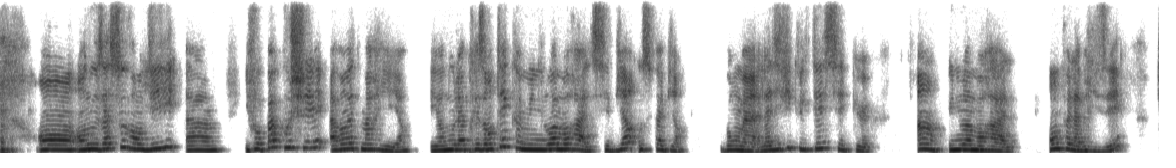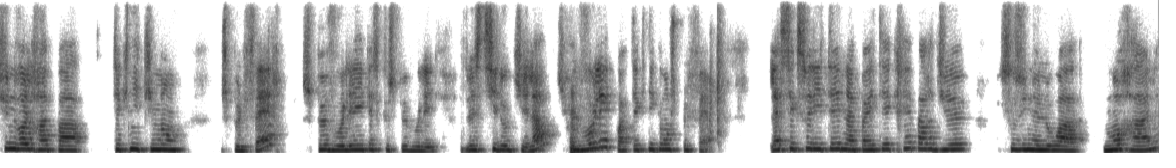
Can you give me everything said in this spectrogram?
on, nous a souvent dit euh, il faut pas coucher avant d'être marié. Hein. et on nous l'a présenté comme une loi morale c'est bien ou c'est pas bien. Bon, ben, la difficulté, c'est que, un, une loi morale, on peut la briser. Tu ne voleras pas, techniquement, je peux le faire. Je peux voler, qu'est-ce que je peux voler? Le stylo qui est là, je peux le voler, quoi. Techniquement, je peux le faire. La sexualité n'a pas été créée par Dieu sous une loi morale,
